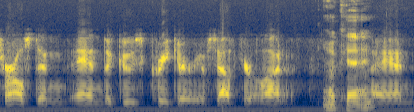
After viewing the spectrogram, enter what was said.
Charleston and the Goose Creek area of South Carolina okay. and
